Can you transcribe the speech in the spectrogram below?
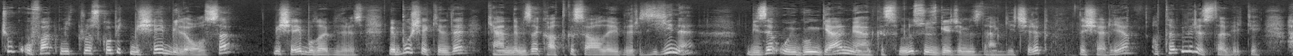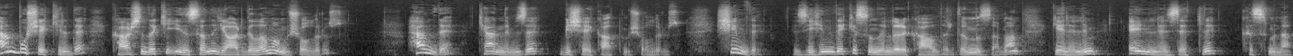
çok ufak mikroskopik bir şey bile olsa bir şey bulabiliriz. Ve bu şekilde kendimize katkı sağlayabiliriz. Yine bize uygun gelmeyen kısmını süzgecimizden geçirip dışarıya atabiliriz tabii ki. Hem bu şekilde karşıdaki insanı yargılamamış oluruz hem de kendimize bir şey katmış oluruz. Şimdi zihindeki sınırları kaldırdığımız zaman gelelim en lezzetli kısmına.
